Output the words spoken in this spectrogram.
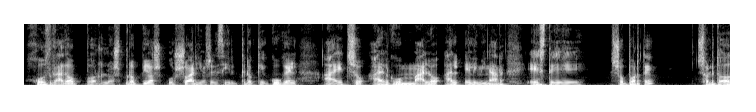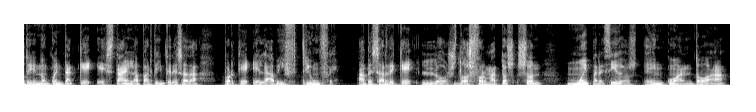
juzgado por los propios usuarios. Es decir, creo que Google ha hecho algo malo al eliminar este soporte, sobre todo teniendo en cuenta que está en la parte interesada porque el AVIF triunfe. A pesar de que los dos formatos son muy parecidos en cuanto a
